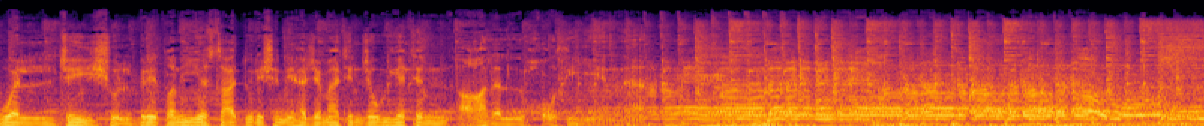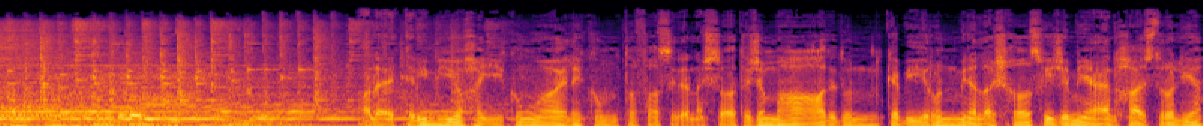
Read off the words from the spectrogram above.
والجيش البريطاني يستعد لشن هجمات جوية على الحوثيين. على التميم يحييكم وإليكم تفاصيل النشرة. تجمع عدد كبير من الأشخاص في جميع أنحاء أستراليا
